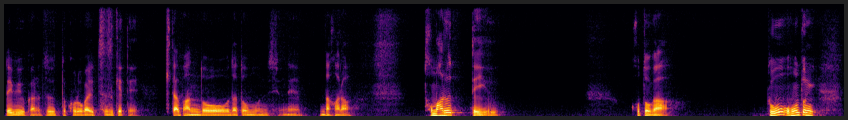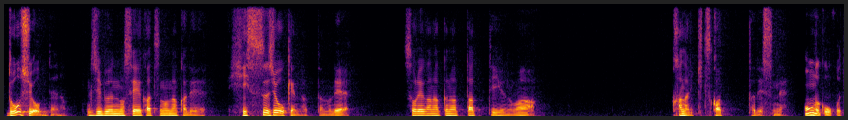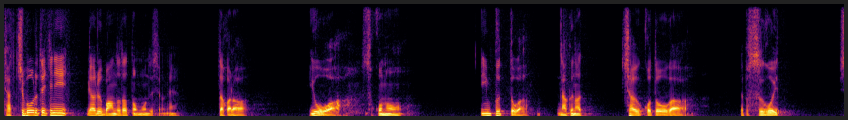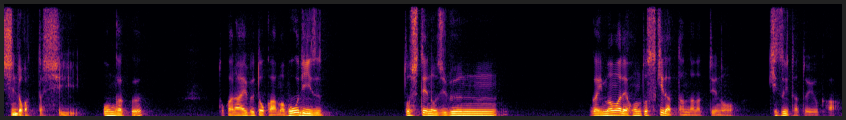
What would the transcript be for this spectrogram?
デビューからずっと転がり続けてきたバンドだと思うんですよね。だから止まるっていうことがどう本当にどうしようみたいな。自分の生活の中で必須条件だったのでそれがなくなったっていうのはかなりきつかったですね。音楽をこうキャッチボール的にやるバンドだと思うんですよね。だから要はそこのインプットがなくなっちゃうことがやっぱすごいしんどかったし音楽とかライブとか、まあ、ボディーズとしての自分が今まで本当好きだったんだなっていうのを気づいたというか。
